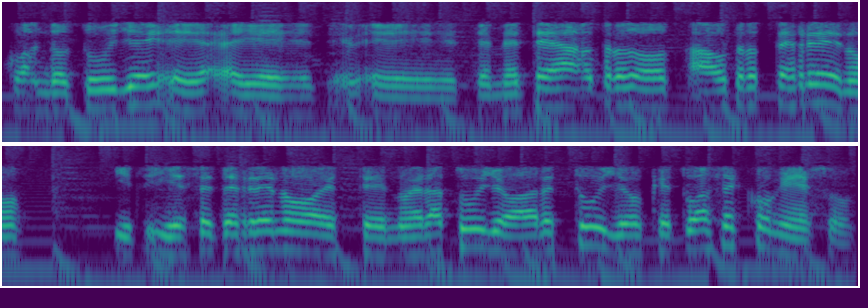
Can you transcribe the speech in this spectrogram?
cuando tú eh, eh, eh, te metes a otro a otro terreno y, y ese terreno este no era tuyo, ahora es tuyo, ¿qué tú haces con eso?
